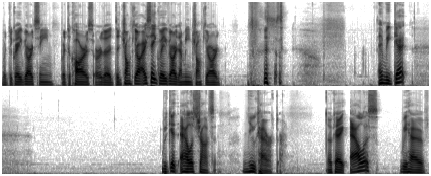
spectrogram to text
with the graveyard scene with the cars or the the junkyard. I say graveyard, I mean junkyard. and we get we get Alice Johnson, new character. Okay, Alice, we have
